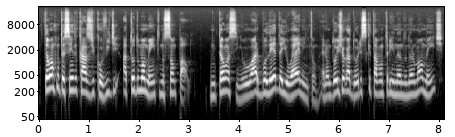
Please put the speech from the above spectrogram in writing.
estão acontecendo casos de Covid a todo momento no São Paulo. Então, assim, o Arboleda e o Wellington eram dois jogadores que estavam treinando normalmente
